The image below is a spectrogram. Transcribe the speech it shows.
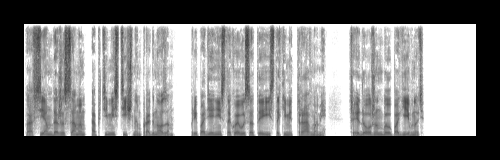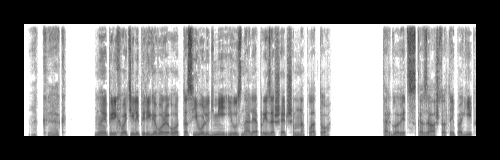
По всем, даже самым оптимистичным прогнозам, при падении с такой высоты и с такими травмами ты должен был погибнуть. А как? Мы перехватили переговоры Отто с его людьми и узнали о произошедшем на плато. Торговец сказал, что ты погиб,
